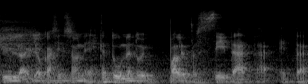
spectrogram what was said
kyllä, joka siis on ehkä tunnetuin valitettavasti siitä, että, että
